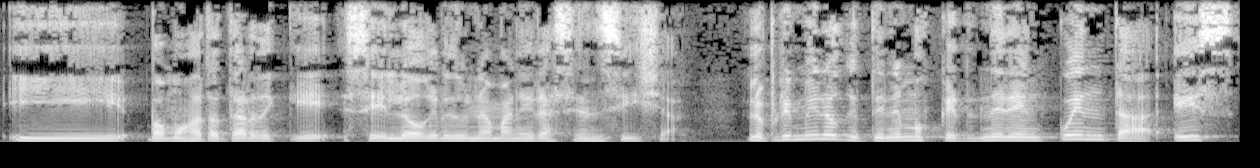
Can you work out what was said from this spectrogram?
y vamos a tratar de que se logre de una manera sencilla. Lo primero que tenemos que tener en cuenta es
